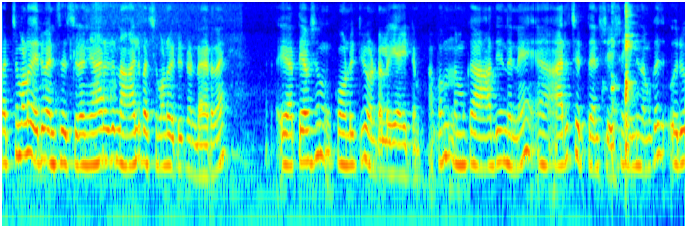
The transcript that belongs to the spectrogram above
പച്ചമുളക് എരിവനുസരിച്ചില്ല. ഞാനൊരു നാല് പച്ചമുളക് ഇട്ടിട്ടുണ്ടായിരുന്നേ. അത്യാവശ്യം ക്വാണ്ടിറ്റി ഉണ്ടല്ലോ ഈ ഐറ്റം അപ്പം നമുക്ക് ആദ്യം തന്നെ അരച്ചെടുത്തതിന് ശേഷം ഇനി നമുക്ക് ഒരു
